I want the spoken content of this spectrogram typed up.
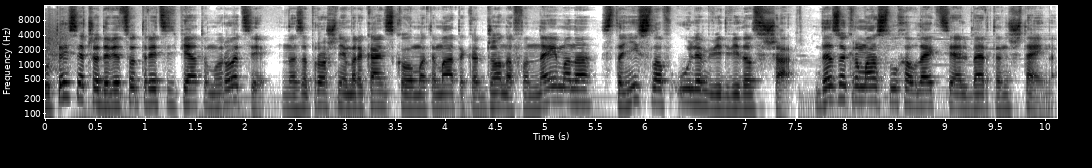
У 1935 році на запрошення американського математика Джона фон Неймана Станіслав Улям відвідав США, де, зокрема, слухав лекції Альберта Ейнштейна.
